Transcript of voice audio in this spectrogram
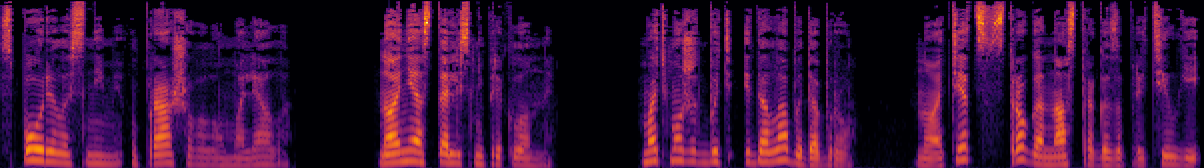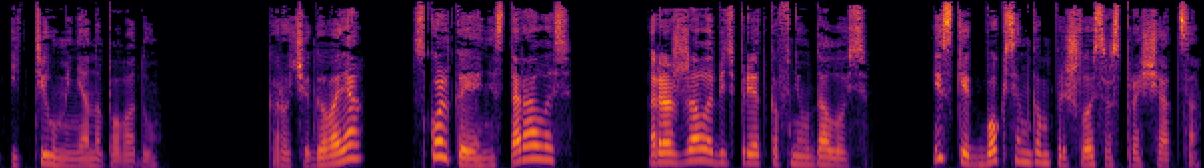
Спорила с ними, упрашивала, умоляла. Но они остались непреклонны. Мать, может быть, и дала бы добро, но отец строго-настрого запретил ей идти у меня на поводу. Короче говоря, сколько я ни старалась, разжалобить предков не удалось, и с кикбоксингом пришлось распрощаться.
